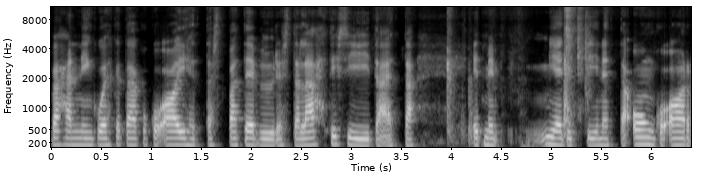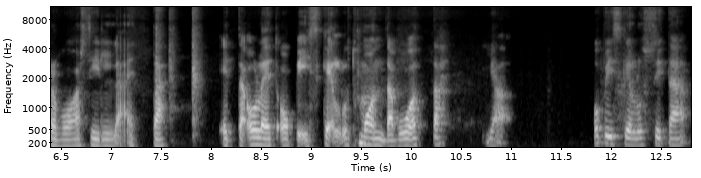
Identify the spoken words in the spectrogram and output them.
vähän niin kuin ehkä tämä koko aihe tästä pätevyydestä lähti siitä, että, että me mietittiin, että onko arvoa sillä, että, että olet opiskellut monta vuotta ja opiskellut sitä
